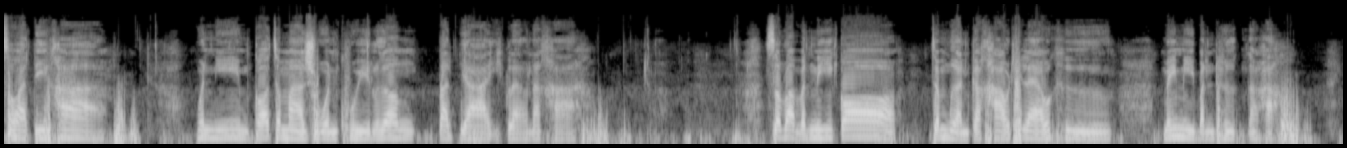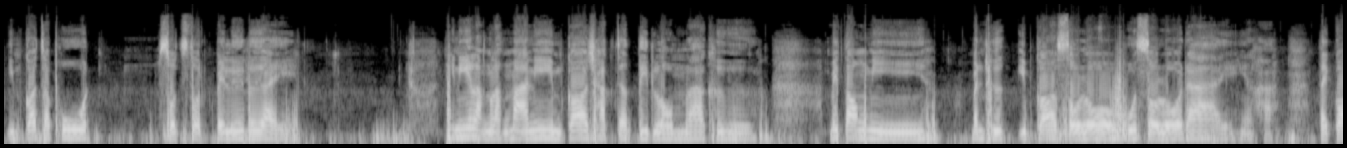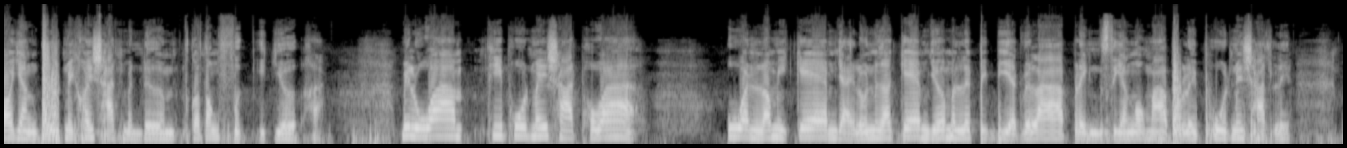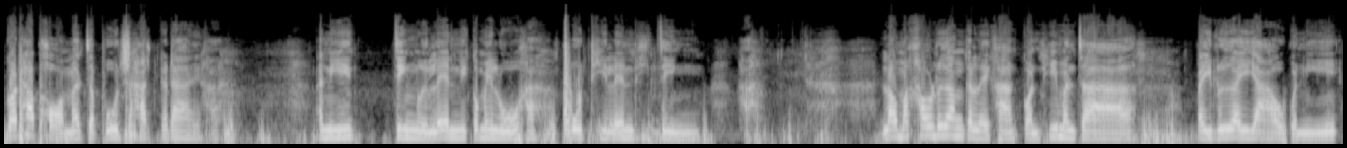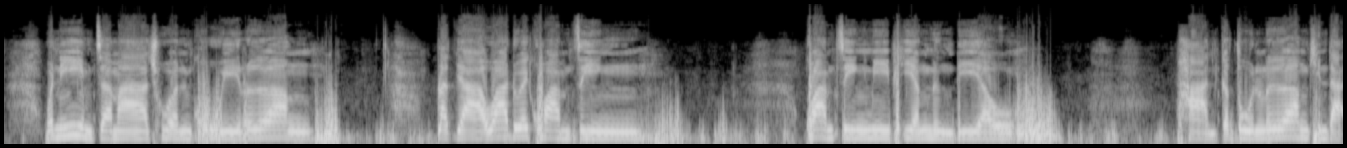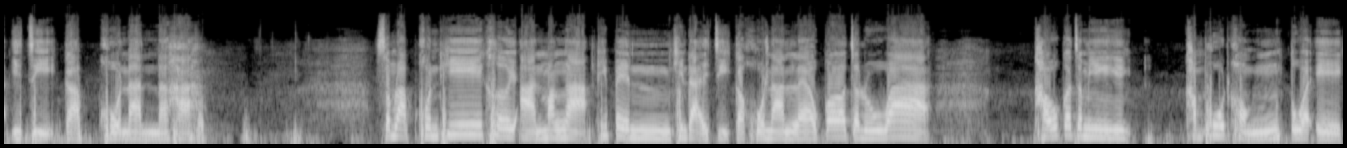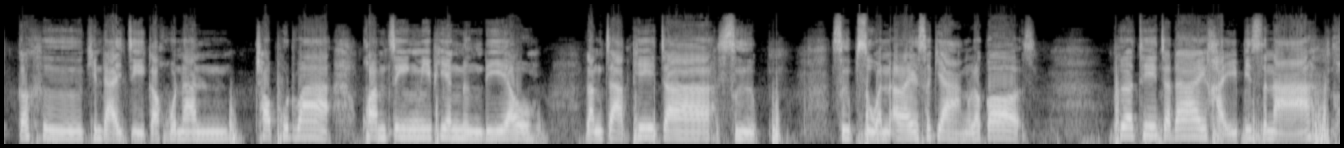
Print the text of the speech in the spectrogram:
สวัสดีค่ะ วันนี้อิมก็จะมาชวนคุยเรื่องปรัชญาอีกแล้วนะคะสำหรับวันนี้ก็จะเหมือนกับคราวที่แล้วคือไม่มีบันทึกนะคะอิมก็จะพูดสดๆไปเรื่อยๆ ทีนี้หลังๆมานี่อิมก็ชักจะติดลมแล้วคือ ไม่ต้องมี บันทึกอิมก็โซโล่พูดโซโล่ได้เนี่ยค่ะ แต่ก็ยังพูดไม่ค่อยชัดเหมือนเดิม ก็ต้องฝึกอีกเยอะค่ะ ไม่รู้ว่าที่พูดไม่ชัด เพราะว่าอ้วนแล้วมีแก้มใหญ่แล้วเนื้อแก้มเยอะมันเลยไปเบียดเวลาเปล่งเสียงออกมาเลยพูดไม่ชัดเลย ก็ถ้าผอมอาจจะพูดชัดก็ได้ค่ะ อันนี้จริงหรือเล่นนี่ก็ไม่รู้ค่ะ พูดทีเล่นทีจริงค่ะ เรามาเข้าเรื่องกันเลยค่ะ ก่อนที่มันจะ ไปเรื่อยยาวกว่านี้ วันนี้ยิมจะมาชวนคุยเรื่อง ปรัชญาว่าด้วยความจริง ความจริงมีเพียงหนึ่งเดียว ผ่านการ์ตูนเรื่องคินดะอิจิกับโคนันนะคะสำหรับคนที่เคยอ่านมังงะที่เป็นคินดะอิจิกับโคนันแล้วก็จะรู้ว่าเขาก็จะมี คำพูดของตัวเอกก็คือคินไดจิกับโคนันชอบพูดว่าความจริงมีเพียงหนึ่งเดียว หลังจากที่จะสืบสืบสวนอะไรสักอย่างแล้วก็เพื่อที่จะได้ไขปริศนา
